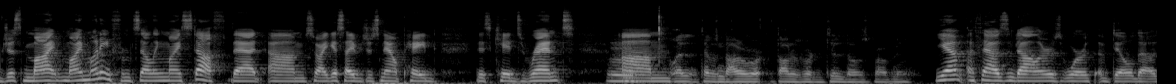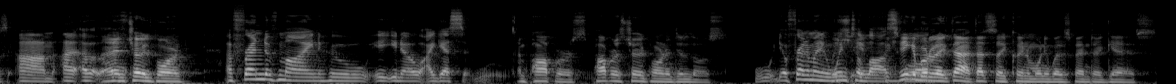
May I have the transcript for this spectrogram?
just my my money from selling my stuff. That um, so I guess I've just now paid this kid's rent. Um, Well, a thousand dollar dollars worth of dildos probably, yeah, a thousand dollars worth of dildos. Um, a, a, and child porn a friend of mine who you know I guess and poppers, poppers, child porn, and dildos. A friend of mine who went to if, law if you school. think about it like that, that's like kind of money well spent, I guess.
